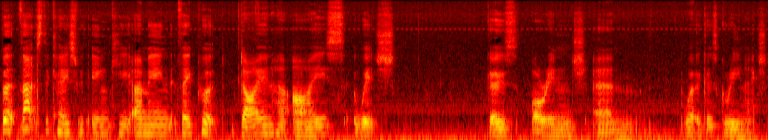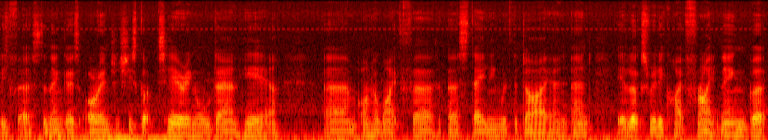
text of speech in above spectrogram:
But that's the case with Inky. I mean, they put dye in her eyes, which goes orange and well, it goes green actually first, and then goes orange, and she's got tearing all down here um, on her white fur, uh, staining with the dye, and, and it looks really quite frightening. But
